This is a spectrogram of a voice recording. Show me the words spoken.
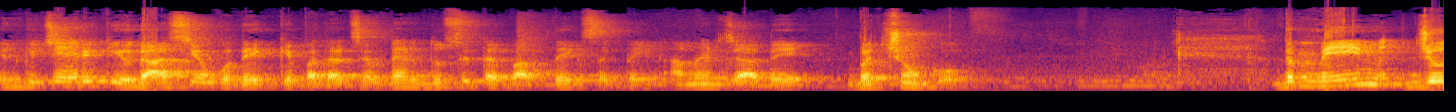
इनके चेहरे की उदासियों को देख के पता चलता है। दूसरी तरफ़ आप देख सकते हैं अमीर जादे बच्चों को। द मेन जो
